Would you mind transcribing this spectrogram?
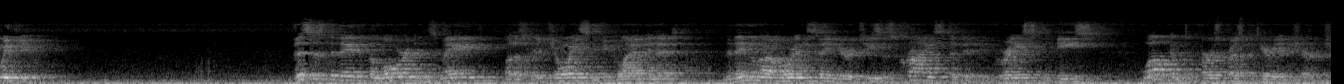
With you. This is the day that the Lord has made. Let us rejoice and be glad in it. In the name of our Lord and Savior Jesus Christ, to bid you grace and peace. Welcome to First Presbyterian Church.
